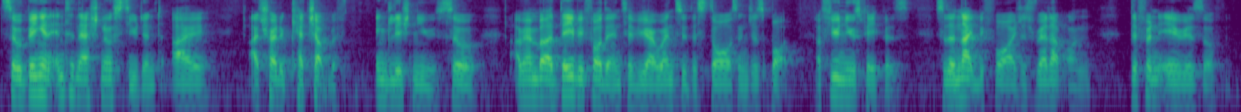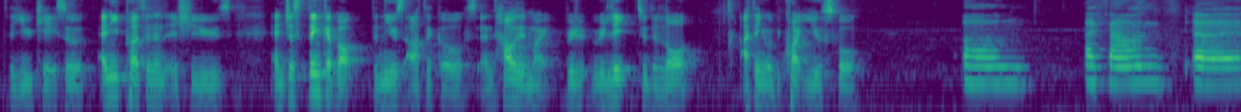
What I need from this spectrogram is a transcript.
So being an international student, I I try to catch up with English news. So I remember a day before the interview, I went to the stores and just bought a few newspapers. So the night before, I just read up on different areas of the UK. So any pertinent issues, and just think about the news articles and how they might re- relate to the law. I think it would be quite useful. Um, I found, uh,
